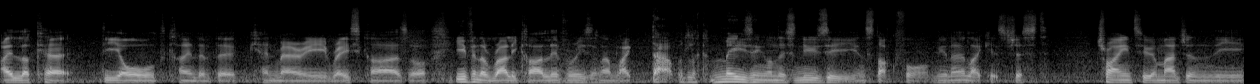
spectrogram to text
I look at the old kind of the Ken Mary race cars or even the rally car liveries, and I'm like, that would look amazing on this new Z in stock form. You know, like it's just trying to imagine the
